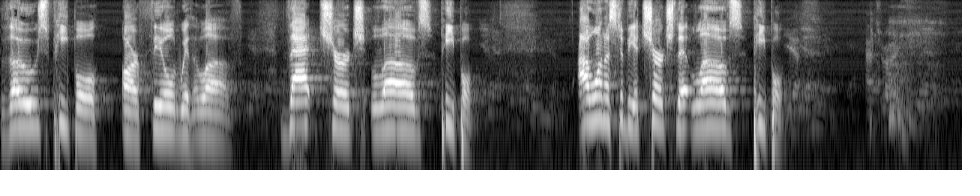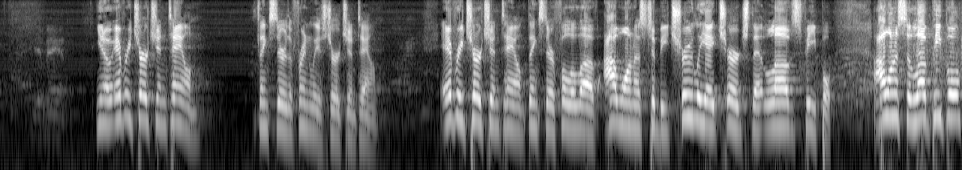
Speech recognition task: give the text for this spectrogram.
those people are filled with love. That church loves people. I want us to be a church that loves people. You know, every church in town thinks they're the friendliest church in town. Every church in town thinks they're full of love. I want us to be truly a church that loves people. I want us to love people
